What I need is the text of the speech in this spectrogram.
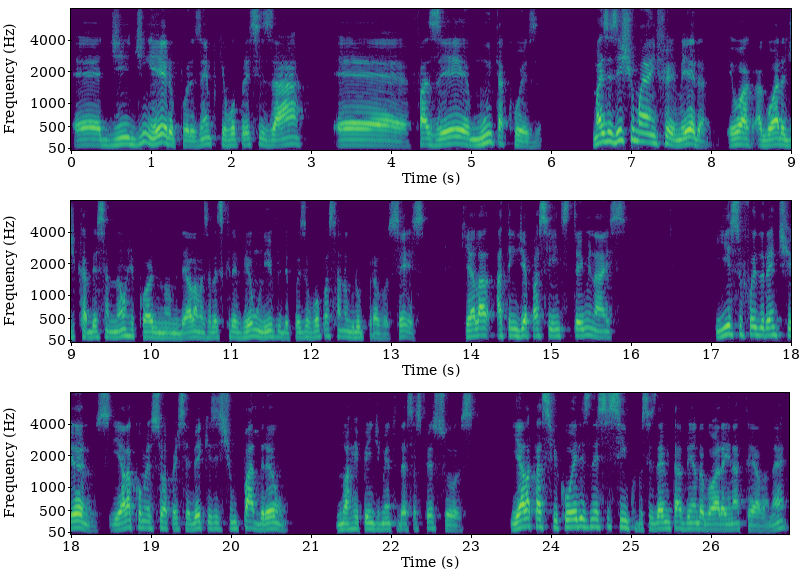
é, de dinheiro, por exemplo, que eu vou precisar é, fazer muita coisa. Mas existe uma enfermeira, eu agora de cabeça não recordo o nome dela, mas ela escreveu um livro, depois eu vou passar no grupo para vocês, que ela atendia pacientes terminais. E isso foi durante anos. E ela começou a perceber que existia um padrão no arrependimento dessas pessoas. E ela classificou eles nesses cinco, vocês devem estar vendo agora aí na tela, né?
